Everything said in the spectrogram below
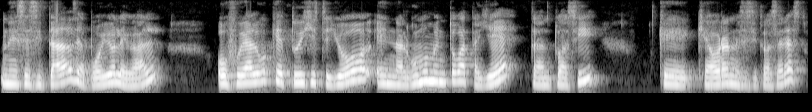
necesitadas de apoyo legal? ¿O fue algo que tú dijiste, yo en algún momento batallé, tanto así, que, que ahora necesito hacer esto?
